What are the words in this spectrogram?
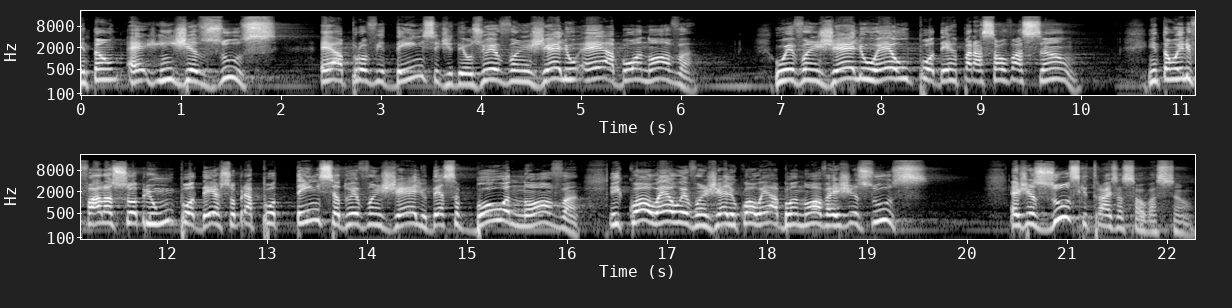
Então, é, em Jesus é a providência de Deus, o Evangelho é a boa nova, o Evangelho é o poder para a salvação. Então ele fala sobre um poder, sobre a potência do evangelho, dessa boa nova. E qual é o evangelho? Qual é a boa nova? É Jesus. É Jesus que traz a salvação.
